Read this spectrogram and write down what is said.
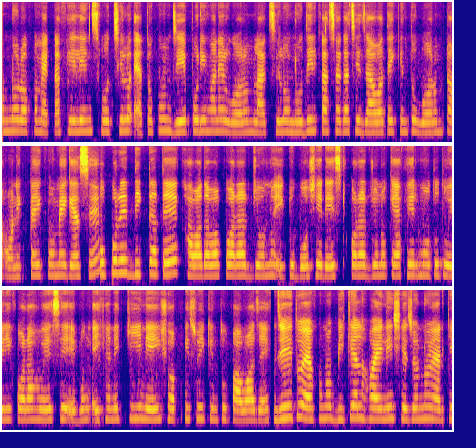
অন্যরকম একটা ফিলিংস হচ্ছিল। এতক্ষণ যে পরিমাণের গরম লাগছিল, নদীর কাছাকাছি যাওয়াতে কিন্তু গরমটা অনেকটাই কমে গেছে। উপরের দিকটাতে খাওয়া দাওয়া করার জন্য, একটু বসে রেস্ট করার জন্য ক্যাফের মতো তৈরি করা হয়েছে এবং এখানে কি নেই সবকিছুই কিন্তু পাওয়া যায়। যেহেতু এখনও বিকেল হয়নি সেজন্য আর কি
